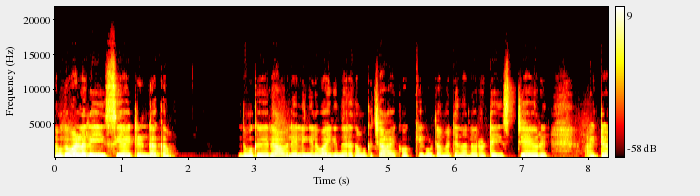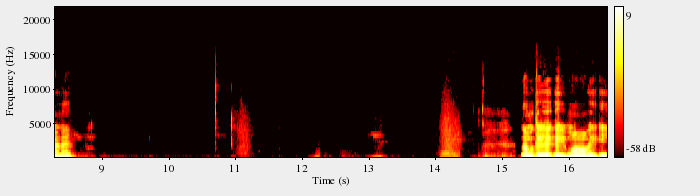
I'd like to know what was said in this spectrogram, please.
നമുക്ക് വളരെ ഈസി ആയിട്ട് ഉണ്ടാക്കാം. നമുക്ക് രാവിലെ അല്ലെങ്കിൽ വൈകുന്നേരം നമുക്ക് ചായക്കൊക്കെ കൂട്ടാൻ പറ്റിയ നല്ലൊരു ടേസ്റ്റി ആയൊരു ഐറ്റമാണ് നമുക്ക് ഈ മാവ് ഈ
